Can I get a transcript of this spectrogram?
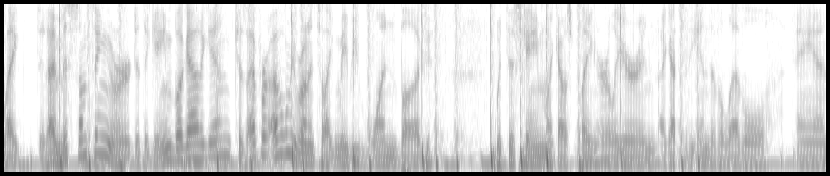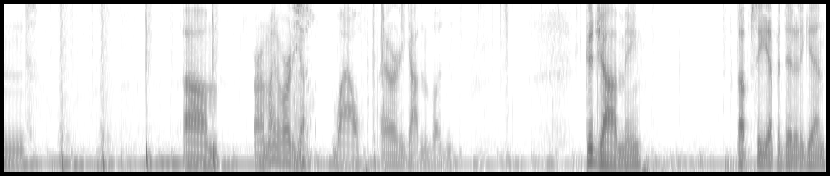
Like, did I miss something, or did the game bug out again? Because I've I've only run into like maybe one bug with this game. Like I was playing earlier, and I got to the end of a level, and um, or I might have already got. Wow, I already gotten the button. Good job, me. Up, see, yep, I did it again.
